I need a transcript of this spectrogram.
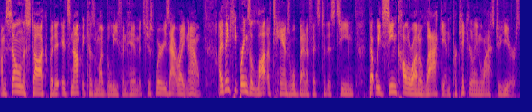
I'm selling the stock, but it's not because of my belief in him. It's just where he's at right now. I think he brings a lot of tangible benefits to this team that we've seen Colorado lack in, particularly in the last two years.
